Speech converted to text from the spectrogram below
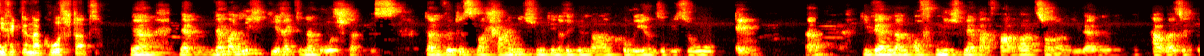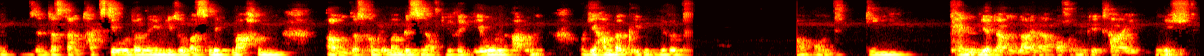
direkt in der Großstadt. Ja, wenn man nicht direkt in der Großstadt ist, dann wird es wahrscheinlich mit den regionalen Kurieren sowieso eng. Ja? Die werden dann oft nicht mehr bei Fahrrad, sondern die werden, teilweise sind das dann Taxiunternehmen, die sowas mitmachen das kommt immer ein bisschen auf die Region an und die haben dann eben ihre und die kennen wir dann leider auch im Detail nicht.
